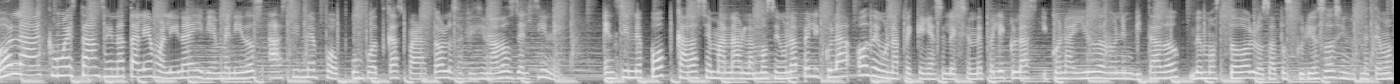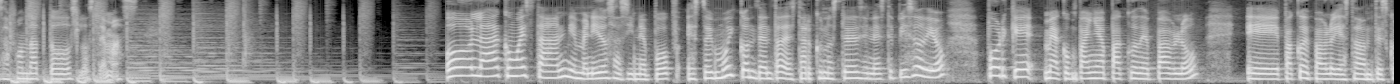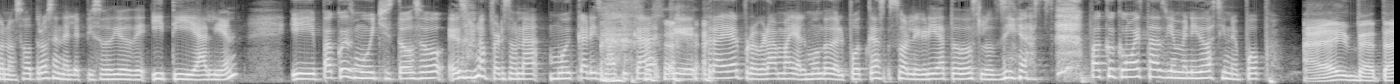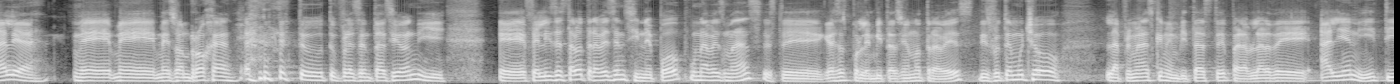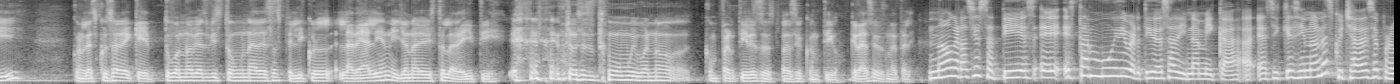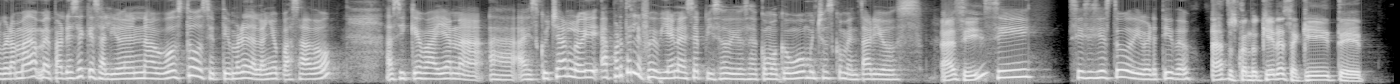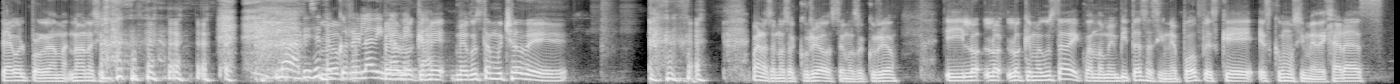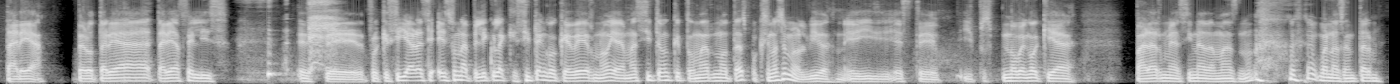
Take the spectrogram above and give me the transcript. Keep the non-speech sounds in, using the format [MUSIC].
Hola, ¿cómo están? Soy Natalia Molina y bienvenidos a Cinepop, un podcast para todos los aficionados del cine. En Cinepop cada semana hablamos de una película o de una pequeña selección de películas y con ayuda de un invitado vemos todos los datos curiosos y nos metemos a fondo a todos los temas. Hola, ¿cómo están? Bienvenidos a Cinepop. Estoy muy contenta de estar con ustedes en este episodio porque me acompaña Paco de Pablo. Eh, Paco de Pablo ya estaba antes con nosotros en el episodio de E.T. Alien. Y Paco es muy chistoso, es una persona muy carismática [LAUGHS] que trae al programa y al mundo del podcast su alegría todos los días. Paco, ¿cómo estás? Bienvenido a Cinepop. Ay, Natalia, me, me, me sonroja [LAUGHS] tu, tu, presentación y eh, feliz de estar otra vez en Cinepop una vez más. Este, gracias por la invitación otra vez. Disfruté mucho la primera vez que me invitaste para hablar de Alien y E.T con la excusa de que tú no habías visto una de esas películas, la de Alien, y yo no había visto la de E.T. [LAUGHS] Entonces estuvo muy bueno compartir ese espacio contigo. Gracias, Natalia. No, gracias a ti. Es, eh, está muy divertido esa dinámica. Así que si no han escuchado ese programa, me parece que salió en agosto o septiembre del año pasado. Así que vayan a, a escucharlo. Y aparte le fue bien a ese episodio. O sea, como que hubo muchos comentarios. Ah, sí. Sí. Sí, sí, sí, estuvo divertido. Ah, pues cuando quieras aquí te, te hago el programa. No, no es cierto. [LAUGHS] no, a ti se te ocurrió la dinámica. Pero lo que me, gusta mucho de. [LAUGHS] bueno, se nos ocurrió, se nos ocurrió. Y lo, lo, que me gusta de cuando me invitas a Cinepop es que es como si me dejaras tarea, pero tarea, tarea feliz. Este, porque sí, ahora es una película que sí tengo que ver, ¿no? Y además sí tengo que tomar notas porque si no se me olvida. Y este, y pues no vengo aquí a pararme así nada más, ¿no? [LAUGHS] bueno, a sentarme.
